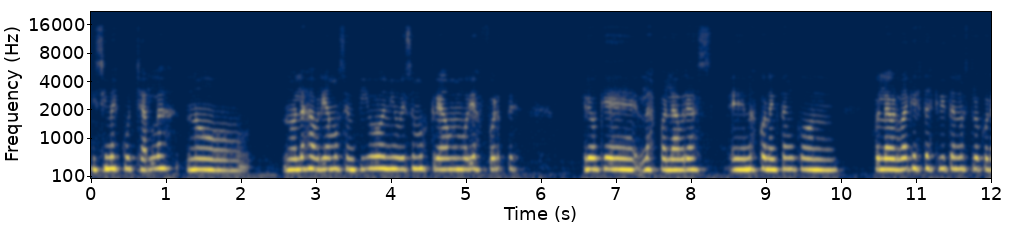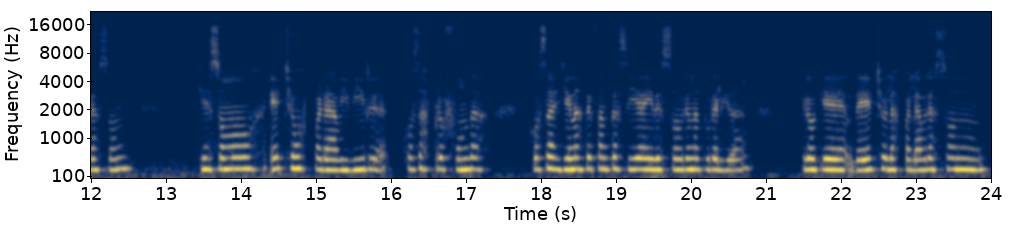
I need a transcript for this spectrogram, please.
y sin escucharlas no, no las habríamos sentido ni hubiésemos creado memorias fuertes. Creo que las palabras eh, nos conectan con, con la verdad que está escrita en nuestro corazón, que somos hechos para vivir cosas profundas, cosas llenas de fantasía y de sobrenaturalidad. Creo que de hecho las palabras son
